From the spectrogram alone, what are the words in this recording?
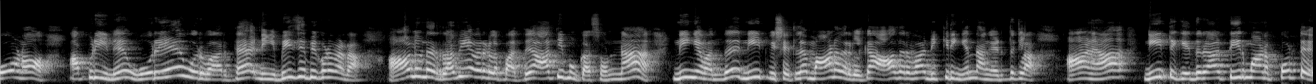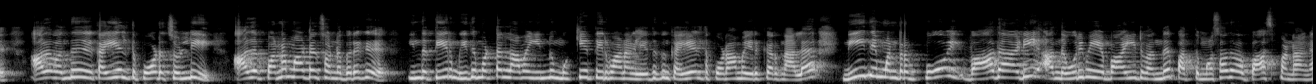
போனோம் அப்படின்னு ஒரே ஒரு வார்த்தை நீங்க பிஜேபி கூட வேண்டாம் ஆளுநர் ரவி அவர்களை பார்த்து அதிமுக சொன்னா நீங்க வந்து நீட் விஷயத்துல மாணவர்களுக்கு ஆதரவா நிக்கிறீங்கன்னு நாங்க எடுத்துக்கலாம். ஆனா நீட்டுக்கு எதிராக தீர்மானம் போட்டு அதை வந்து கையெழுத்து போட சொல்லி அதை பண்ண மாட்டேன்னு சொன்ன பிறகு இந்த தீர்வு இது மட்டும் இல்லாம இன்னும் முக்கிய தீர்மானங்கள் எதுக்கும் கையெழுத்து போடாம இருக்கிறதுனால நீதிமன்றம் போய் வாதாடி அந்த உரிமையை வாங்கிட்டு வந்து பத்து மசோதாவை பாஸ் பண்ணாங்க.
